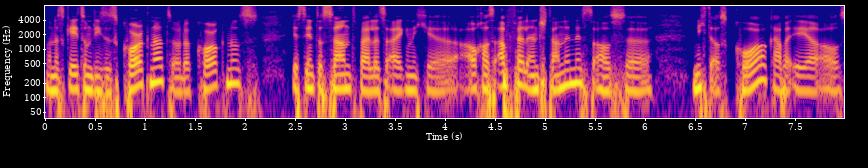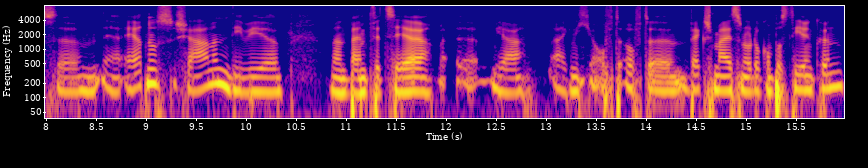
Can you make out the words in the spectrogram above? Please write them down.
Und es geht um dieses Corknut oder Korknuss, ist interessant, weil es eigentlich äh, auch aus Abfall entstanden ist, aus, äh, nicht aus Kork, aber eher aus ähm, äh, Erdnussschalen, die wir beim Verzehr äh, ja, eigentlich oft, oft äh, wegschmeißen oder kompostieren können.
